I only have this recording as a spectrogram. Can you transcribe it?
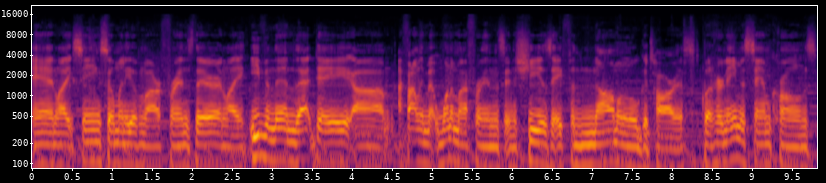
and like seeing so many of our friends there, and like even then that day, um, I finally met one of my friends, and she is a phenomenal guitarist. But her name is Sam Crones,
